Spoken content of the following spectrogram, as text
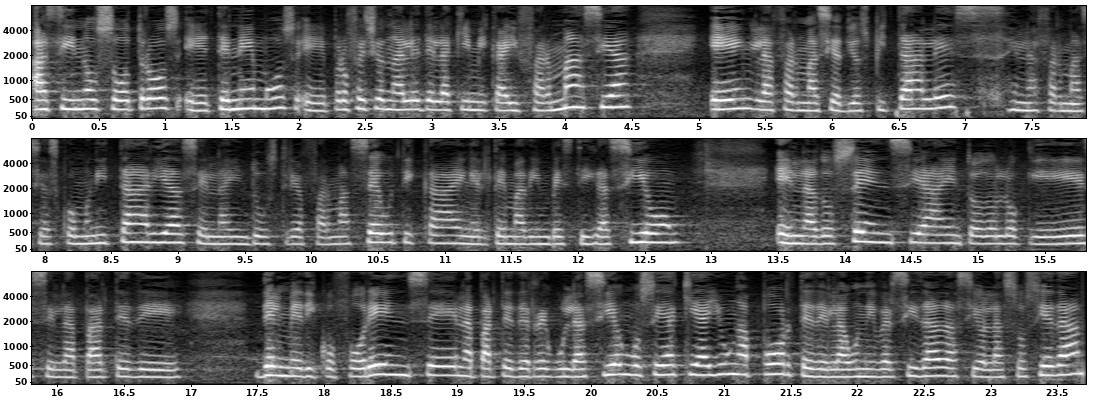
Así nosotros eh, tenemos eh, profesionales de la química y farmacia en las farmacias de hospitales, en las farmacias comunitarias, en la industria farmacéutica, en el tema de investigación, en la docencia, en todo lo que es en la parte de del médico forense, en la parte de regulación, o sea que hay un aporte de la universidad hacia la sociedad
